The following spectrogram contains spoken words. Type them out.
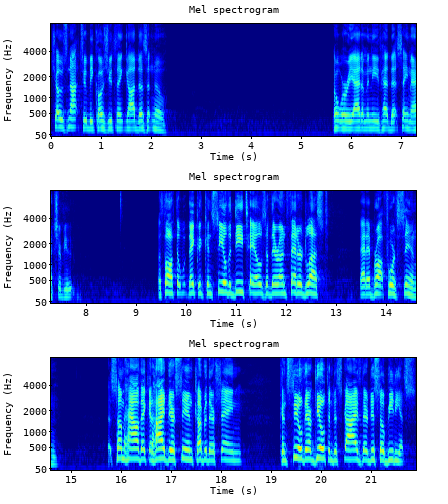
chose not to because you think God doesn't know. Don't worry, Adam and Eve had that same attribute. The thought that they could conceal the details of their unfettered lust that had brought forth sin. That somehow they could hide their sin, cover their shame, conceal their guilt, and disguise their disobedience.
